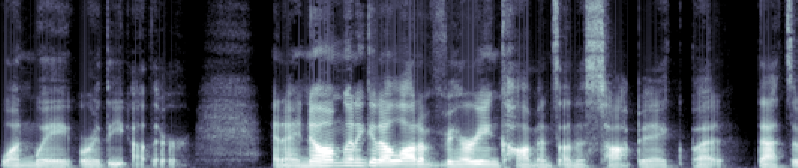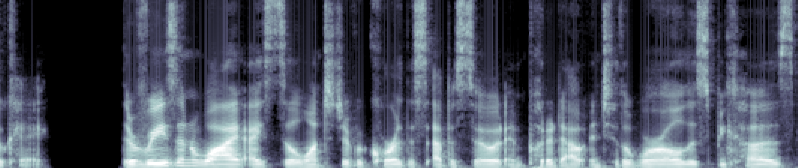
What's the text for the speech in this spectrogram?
one way or the other. And I know I'm going to get a lot of varying comments on this topic, but that's okay. The reason why I still wanted to record this episode and put it out into the world is because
